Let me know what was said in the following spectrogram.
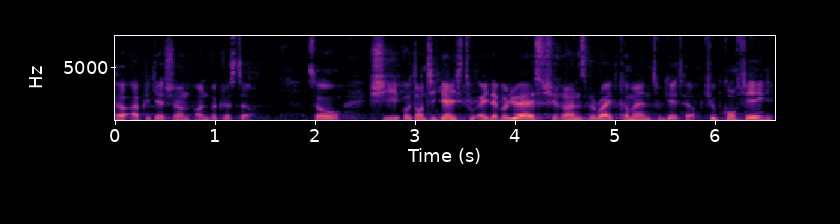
her application on the cluster. So she authenticates to AWS, she runs the right command to get her kubeconfig,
